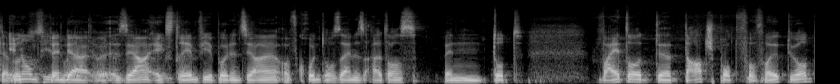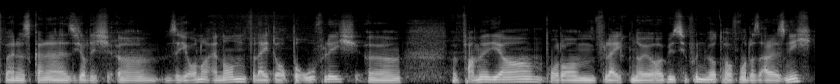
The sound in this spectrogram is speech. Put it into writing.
Der Enorm wird, wenn der Potenzial. äh, sehr extrem viel Potenzial aufgrund auch seines Alters, wenn dort weiter der Dartsport verfolgt wird, weil das kann er sicherlich äh, sich auch noch ändern, vielleicht auch beruflich, äh, familiär oder vielleicht neue Hobbys gefunden wird, hoffen wir das alles nicht.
